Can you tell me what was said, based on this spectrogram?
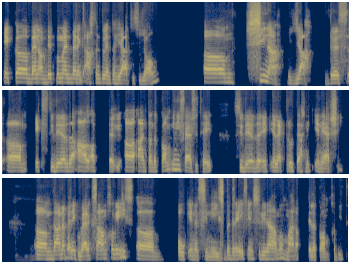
Ik ben op dit moment ben ik 28 jaar, is jong. Um, China, ja. Dus um, ik studeerde al op de, aan de Com Universiteit, studeerde ik elektrotechniek energie. Um, daarna ben ik werkzaam geweest, ook in een Chinees bedrijf in Suriname, maar op telecomgebied.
